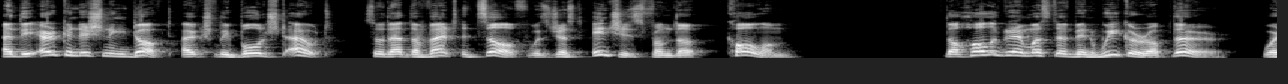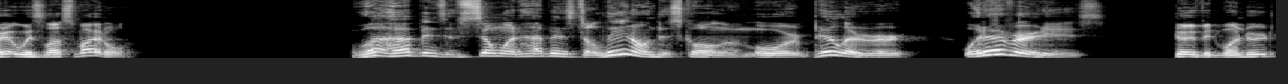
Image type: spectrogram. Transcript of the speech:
and the air conditioning duct actually bulged out so that the vent itself was just inches from the column. The hologram must have been weaker up there, where it was less vital. What happens if someone happens to lean on this column, or pillar, or whatever it is? David wondered.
